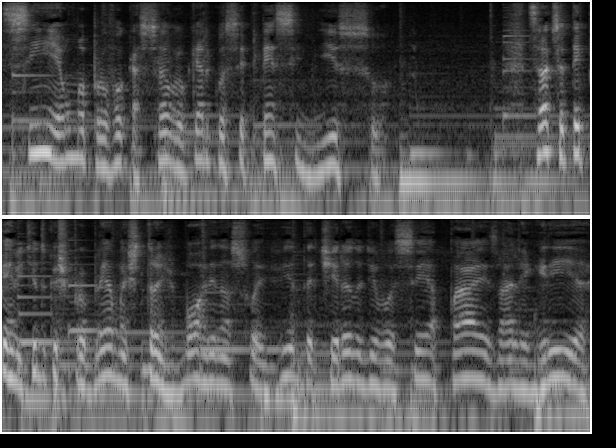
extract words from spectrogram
Sim, é uma provocação. Eu quero que você pense nisso. Será que você tem permitido que os problemas transbordem na sua vida, tirando de você a paz, a alegria?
